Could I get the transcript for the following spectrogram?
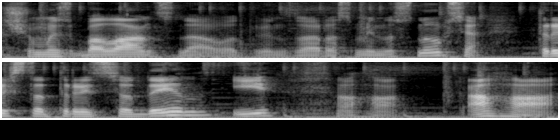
Чомусь баланс, да, от він зараз мінуснувся. 331 і. Ага. Ага.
